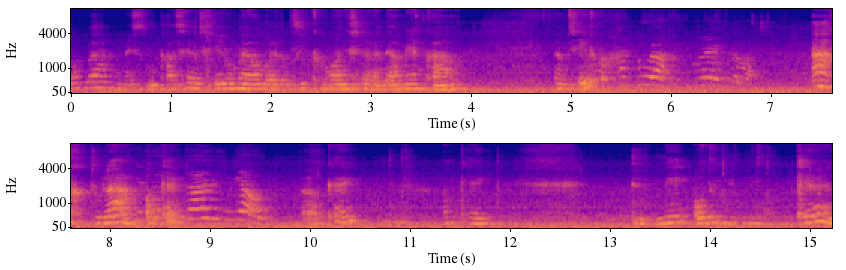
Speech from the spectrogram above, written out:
רבה. אני שמחה שהשיר מעורר זיכרון של אדם יקר. נמשיך? חתולה, חתולה יקרה. אה, חתולה, אוקיי. אוקיי, אוקיי. מי עוד? כן.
